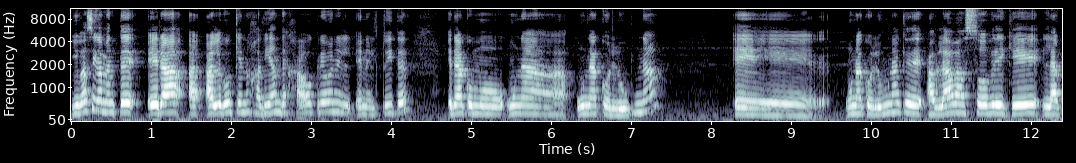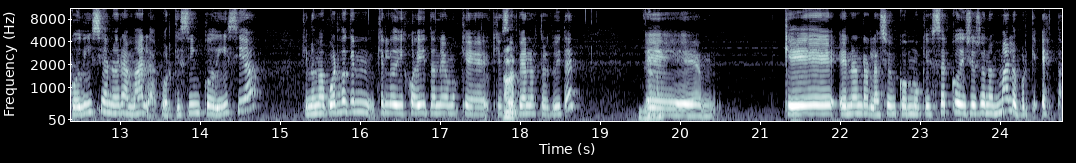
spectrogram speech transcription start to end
Y básicamente era algo que nos habían dejado, creo, en el, en el Twitter. Era como una, una columna, eh, una columna que hablaba sobre que la codicia no era mala, porque sin codicia, que no me acuerdo quién, quién lo dijo ahí, tenemos que, que nuestro Twitter, eh, que era en relación como que ser codicioso no es malo, porque esta,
